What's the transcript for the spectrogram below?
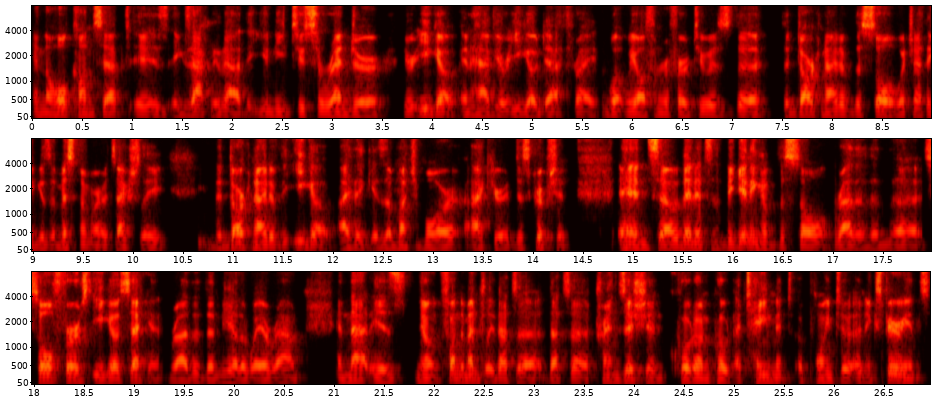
And the whole concept is exactly that that you need to surrender your ego and have your ego death, right? What we often refer to as the the dark night of the soul, which I think is a misnomer. It's actually the dark night of the ego, I think is a much more accurate description. And so then it's the beginning of the soul rather than the soul first, ego second, rather than the other way around. And that is, you know, fundamentally that's a that's a transition, quote unquote, attainment, a point, to an experience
